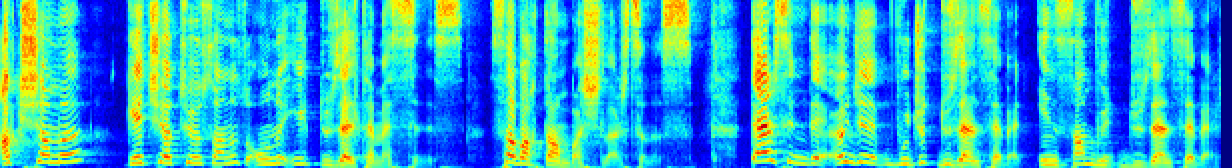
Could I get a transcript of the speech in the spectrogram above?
Akşamı Geç yatıyorsanız onu ilk düzeltemezsiniz. Sabahtan başlarsınız. Dersinde önce vücut düzen sever. İnsan düzen sever.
